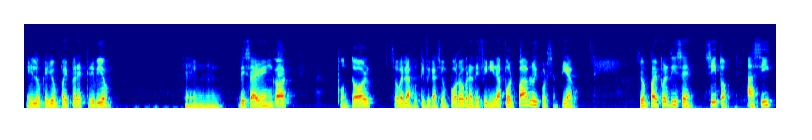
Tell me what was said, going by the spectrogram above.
en lo que John Piper escribió en desiringgod.org sobre la justificación por obra definida por Pablo y por Santiago. John Piper dice, cito, así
